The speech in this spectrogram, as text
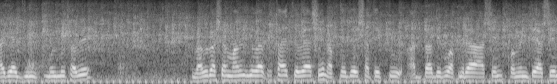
আইডিয়া একদিন মূলমুট হবে। ভালোবাসার মানুষগুলো কোথায় চলে আসেন? আপনাদের সাথে একটু আড্ডা দেবো। আপনারা আসেন, কমেন্টে আসেন।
